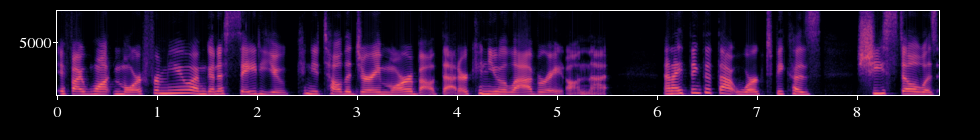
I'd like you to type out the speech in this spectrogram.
if I want more from you, I'm going to say to you, can you tell the jury more about that? Or can you elaborate on that? And I think that that worked because she still was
